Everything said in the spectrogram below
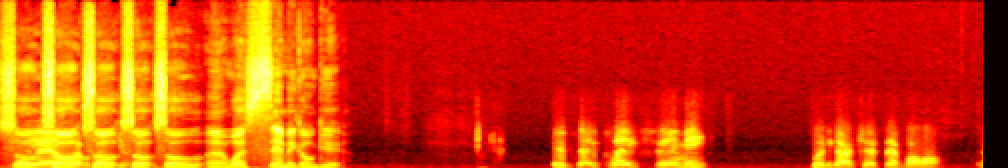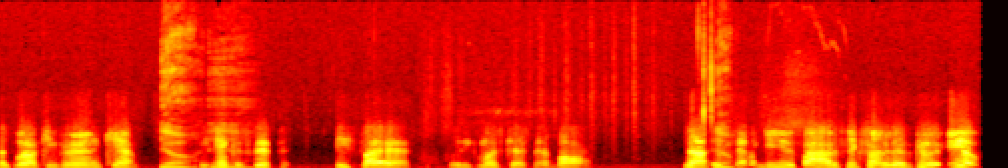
So CeeDee Lamb gonna so so year. so so uh, what's Simi gonna get? if they play Simi, but he got to catch that ball. That's what I keep hearing in camp. Yeah. He's yeah. inconsistent. He's fast, but he must catch that ball. Now, if Yeah. Give you five to six hundred, that's good if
